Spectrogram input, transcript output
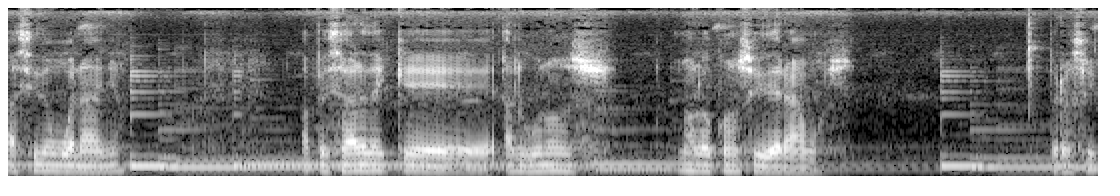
Ha sido un buen año, a pesar de que algunos no lo consideramos, pero sí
